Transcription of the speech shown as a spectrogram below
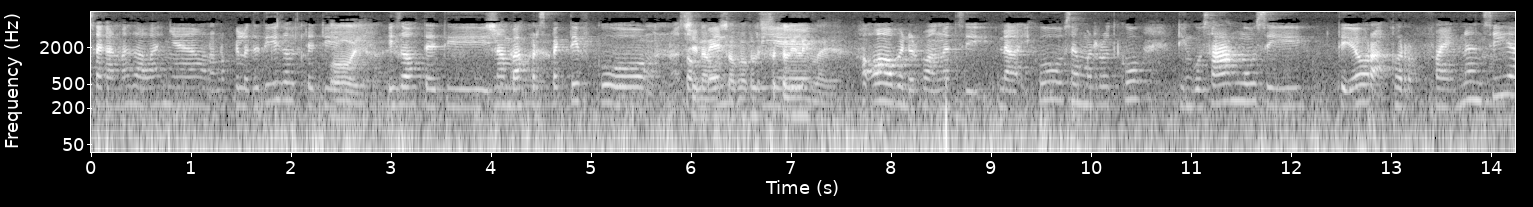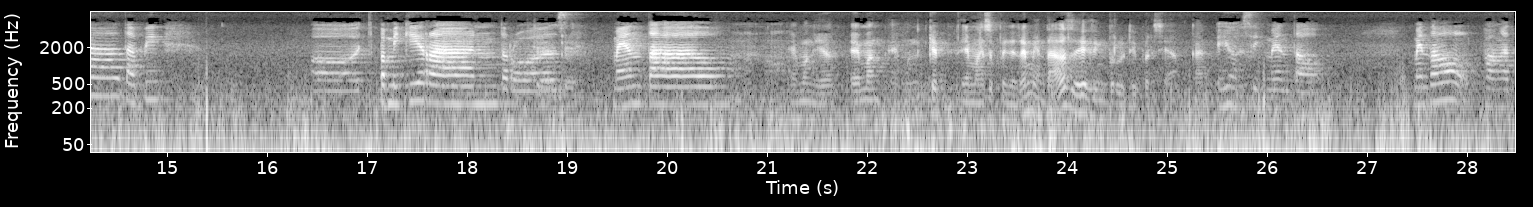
menyelesaikan masalahnya ngono pilo jadi iso jadi oh iya iso jadi Sinau, nambah perspektifku ngono saka iya. sekeliling lah ya Oh, bener banget sih. Nah, iku sing menurutku dinggo sangu sih. Dia ora gor finansial tapi eh, pemikiran terus Oke, oke. mental. emang ya emang emang ket- emang sebenarnya mental sih yang perlu dipersiapkan Iya sih mental. Mental banget.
